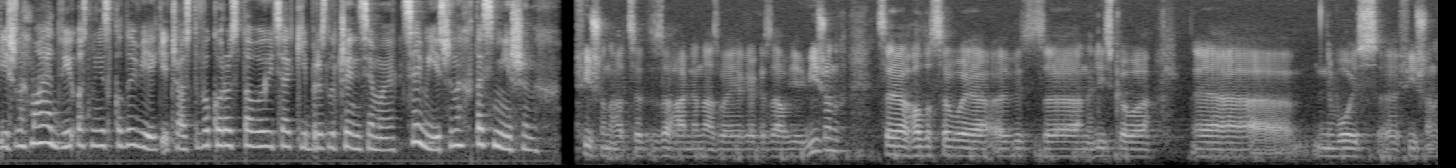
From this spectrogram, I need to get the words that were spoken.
Фішинг має дві основні складові, які часто використовуються кіберзлочинцями: це вішинг та смішинг. Фішинга це загальна назва, як я казав, є вішинг. Це голосове е, від англійського е, voice phishing.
